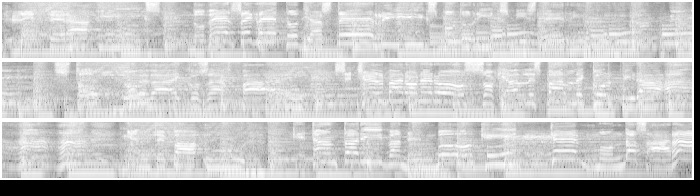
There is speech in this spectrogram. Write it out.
Lettera X Dove è il segreto di Asterix? Motorix Misteri Stop, dove vai, cosa fai? Se c'è il barone rosso che alle spalle colpirà, niente paura, che tanto arriva Nembochi. Che mondo sarà?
